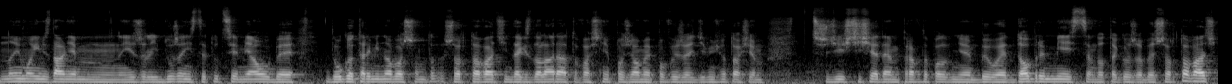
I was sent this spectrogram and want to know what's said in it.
No i moim zdaniem, jeżeli duże instytucje miałyby długoterminowo shortować indeks dolara, to właśnie poziomy powyżej 98,37 prawdopodobnie były dobrym miejscem do tego, żeby shortować.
